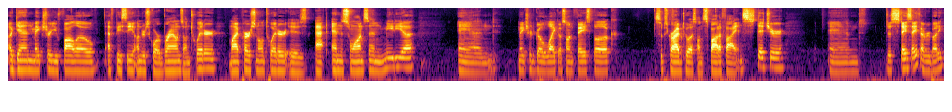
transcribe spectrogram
Again make sure you follow fpc underscore browns on twitter. My personal twitter is at nswanson media. And make sure to go like us on facebook subscribe to us on spotify and stitcher and just stay safe everybody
